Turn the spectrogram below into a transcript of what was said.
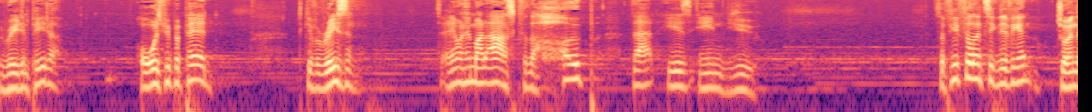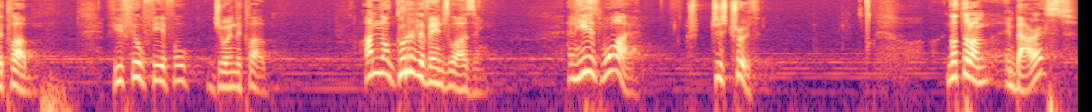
We read in Peter always be prepared to give a reason to anyone who might ask for the hope that is in you. So if you feel insignificant, join the club. If you feel fearful, join the club. I'm not good at evangelizing. And here's why just truth. Not that I'm embarrassed,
